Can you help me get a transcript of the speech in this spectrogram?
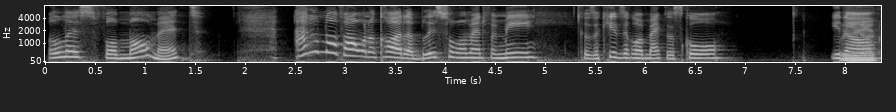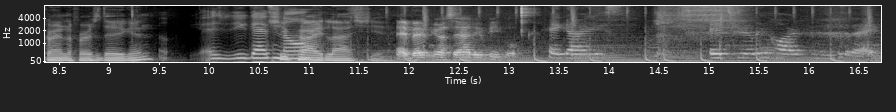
blissful moment. I don't know if I want to call it a blissful moment for me because the kids are going back to school. You were you know, gonna cry on the first day again? Uh, as you guys know, She know, cried last year. Hey, babe, you want to say hi to your people? Hey guys, it's really hard for me today.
